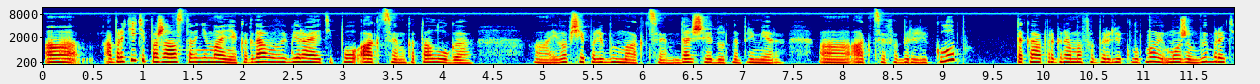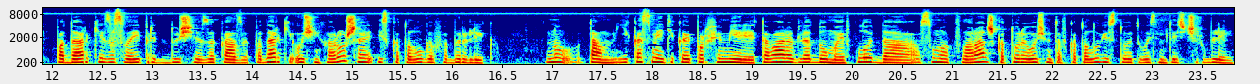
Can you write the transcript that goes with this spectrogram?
А, обратите, пожалуйста, внимание, когда вы выбираете по акциям каталога а, и вообще по любым акциям, дальше идут, например, а, акция Faberlic Club, такая программа Faberlic Club, мы можем выбрать подарки за свои предыдущие заказы. Подарки очень хорошие из каталога Faberlic. Ну, там и косметика, и парфюмерия, и товары для дома, и вплоть до сумок Флоранж, которые, в общем-то, в каталоге стоят 8 тысяч рублей.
